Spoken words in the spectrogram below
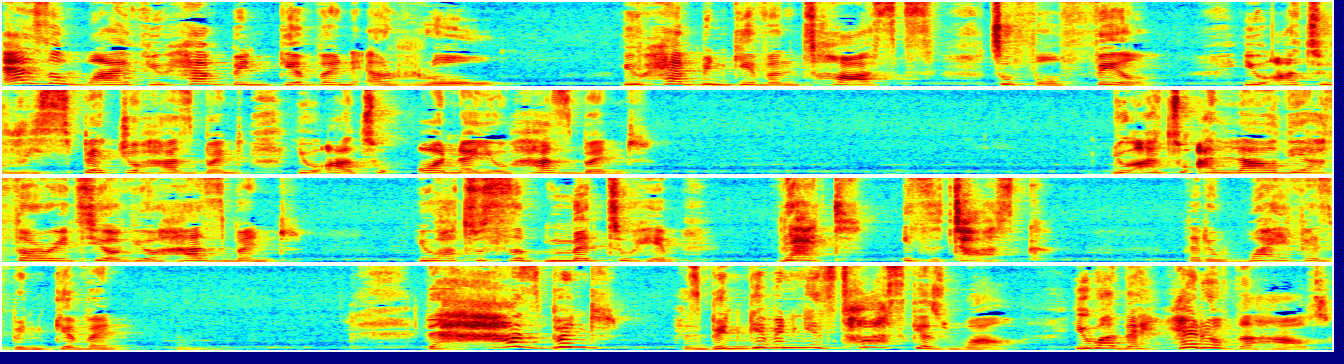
as a wife, you have been given a role. You have been given tasks to fulfill. You are to respect your husband. You are to honor your husband. You are to allow the authority of your husband. You are to submit to him. That is a task that a wife has been given. The husband has been given his task as well. You are the head of the house.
